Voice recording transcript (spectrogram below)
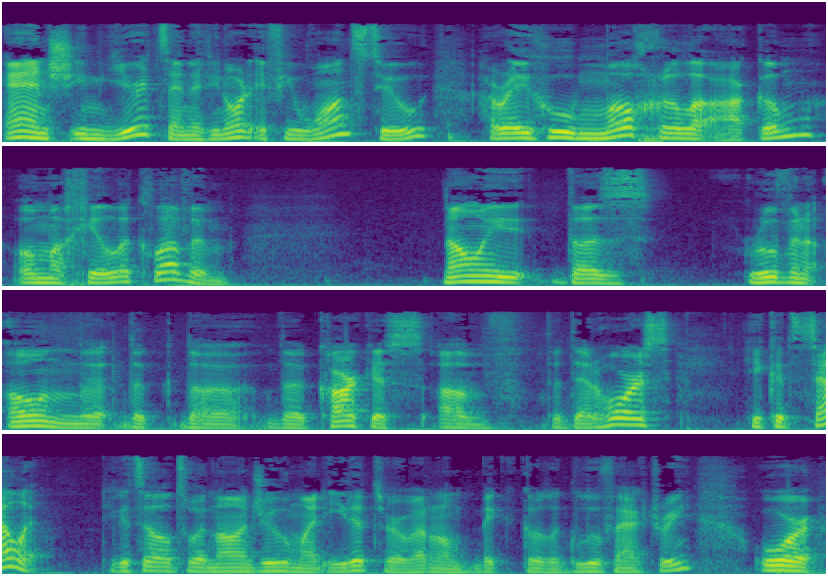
And Shim Yirtzen, if you know what, if he wants to, Harehu Mocher La'akum O Machil Klavim. Not only does Reuven own the, the, the, the carcass of the dead horse, he could sell it. He could sell it to a non-Jew who might eat it, or I don't know, make it go to a glue factory. Or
